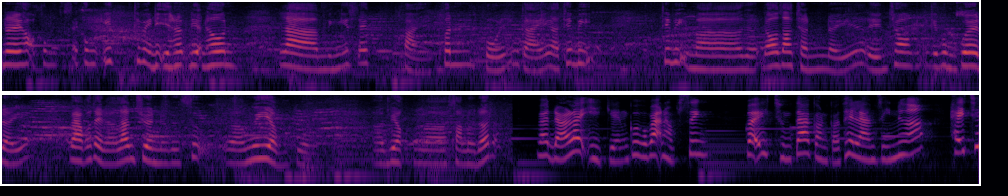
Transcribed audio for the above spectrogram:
nơi đây họ không sẽ không ít thiết bị điện điện hơn là mình nghĩ sẽ phải phân phối những cái là thiết bị thiết bị mà đo giao chấn đấy đến cho những cái vùng quê đấy và có thể là lan truyền được cái sự uh, nguy hiểm của uh, việc uh, sạt lở đất. Và đó là ý kiến của các bạn học sinh. Vậy chúng ta còn có thể làm gì nữa? Hãy chia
